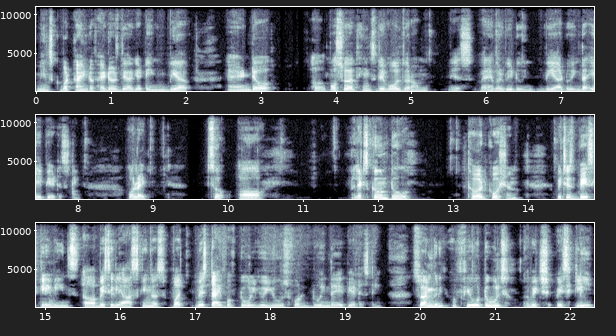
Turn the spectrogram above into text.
means what kind of headers they are getting. We are, and uh, uh, most of the things revolves around is whenever we doing we are doing the API testing. All right. So uh, let's come to third question which is basically means uh, basically asking us what which type of tool you use for doing the API testing. So I'm going to give a few tools which basically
